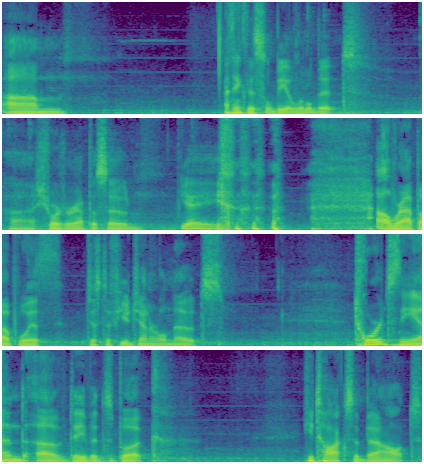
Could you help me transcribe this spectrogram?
Um, I think this will be a little bit uh, shorter episode. Yay! I'll wrap up with just a few general notes. Towards the end of David's book, he talks about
